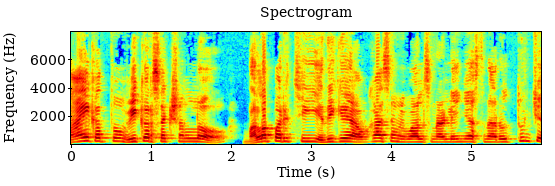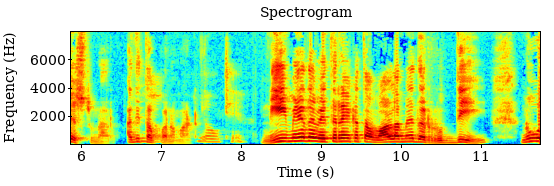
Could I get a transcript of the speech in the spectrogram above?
నాయకత్వం వీకర్ సెక్షన్లో బలపరిచి ఎదిగే అవకాశం ఇవ్వాల్సిన వాళ్ళు ఏం చేస్తున్నారు? తుంచేస్తున్నారు. అది తప్పు అన్నమాట ఓకే. నీ మీద వ్యతిరేకత వాళ్ళ మీద రుద్ది నువ్వు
